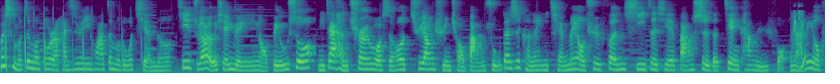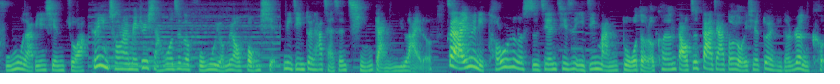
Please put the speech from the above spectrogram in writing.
为什么这么多人还是愿意花这么多钱呢？其实主要有一些原因哦，比如说你在很脆弱的时候需要寻求帮助，但是可能以前没有去分析这些方式的健康与否，哪边有浮木哪边先抓，可你从来没去想过这个浮木有没有风险，你已经对它产生情感依赖了。再来，因为你投入那个时间其实已经蛮多的了，可能导致大家都有一些对你的认可，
